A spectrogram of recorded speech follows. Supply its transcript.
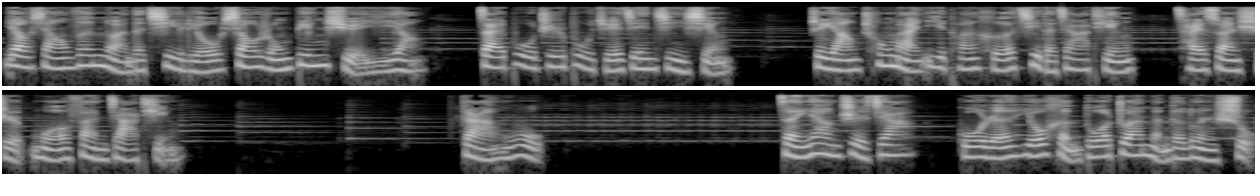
要像温暖的气流消融冰雪一样，在不知不觉间进行，这样充满一团和气的家庭才算是模范家庭。感悟：怎样治家？古人有很多专门的论述，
